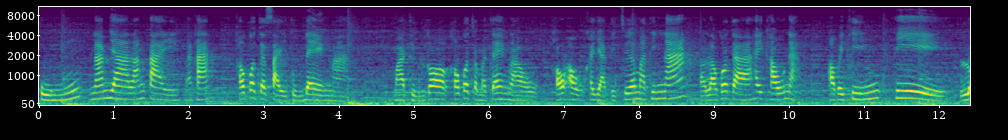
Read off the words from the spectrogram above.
ถุงน้ำยาล้างไตนะคะเขาก็จะใส่ถุงแดงมา มาถึงก็เขาก็จะมาแจ้งเรา เขาเอาขยะติดเชื้อมาทิ้งนะ เราก็จะให้เขาเน่ะเอาไปทิ้งที่โร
